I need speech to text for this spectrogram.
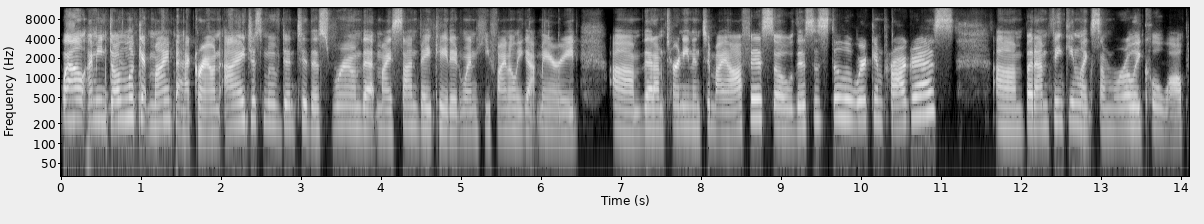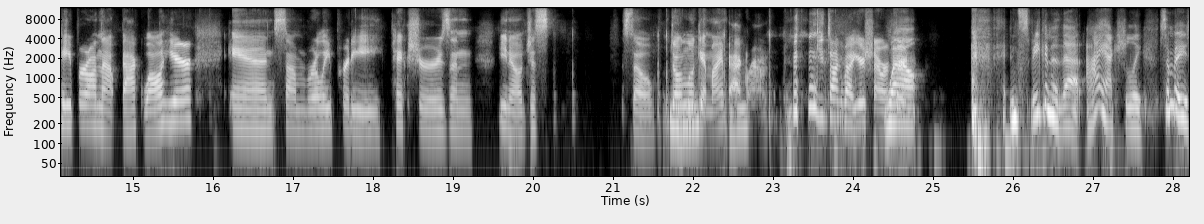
Well, I mean, don't look at my background. I just moved into this room that my son vacated when he finally got married, um, that I'm turning into my office. So this is still a work in progress. Um, but I'm thinking like some really cool wallpaper on that back wall here and some really pretty pictures and, you know, just so don't look Mhm, at my mhm. background. you talk about your shower curtain. Well, and speaking of that, I actually somebody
